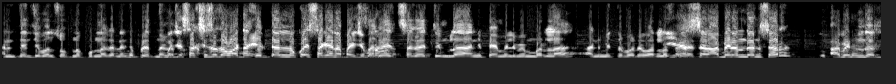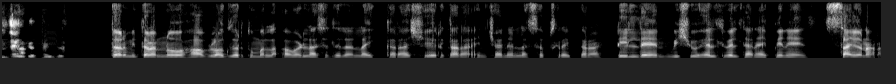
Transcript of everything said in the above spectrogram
आणि त्यांचे पण स्वप्न पूर्ण करण्याचा प्रयत्न करणार. म्हणजे सक्सेसचा वाटा एकट्याला नकोय सगळ्यांना पाहिजे सगळे सगळ्या टीमला आणि फॅमिली मेंबरला आणि मित्रपरिवारला सर अभिनंदन सर अभिनंदन. थँक्यू थँक्यू तर मित्रांनो हा ब्लॉग जर तुम्हाला आवडला असेल तर लाईक करा शेअर करा आणि चॅनलला सबस्क्राईब करा. Till then wish you health wealth and happiness sayonara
